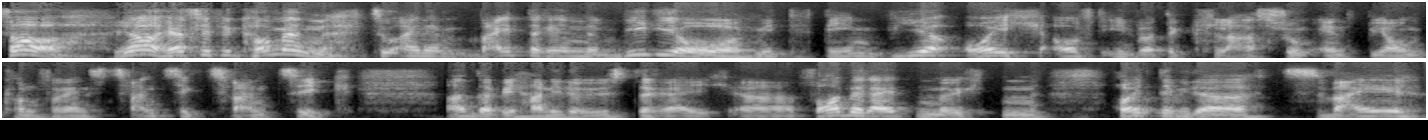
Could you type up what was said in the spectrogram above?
So, ja, herzlich willkommen zu einem weiteren Video, mit dem wir euch auf die Inverted Classroom and Beyond Konferenz 2020 an der BH Niederösterreich äh, vorbereiten möchten. Heute wieder zwei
